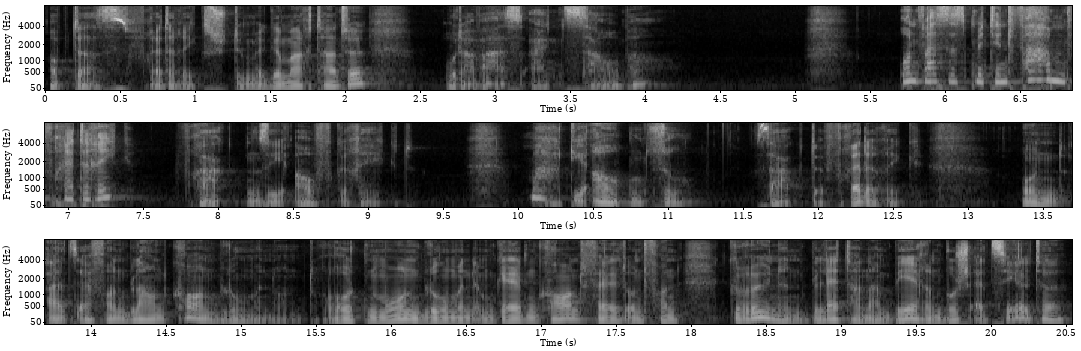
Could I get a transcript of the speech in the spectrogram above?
Ob das Frederiks Stimme gemacht hatte, oder war es ein Zauber? Und was ist mit den Farben, Frederik? fragten sie aufgeregt. Mach die Augen zu, sagte Frederik, und als er von blauen Kornblumen und roten Mohnblumen im gelben Kornfeld und von grünen Blättern am Beerenbusch erzählte,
